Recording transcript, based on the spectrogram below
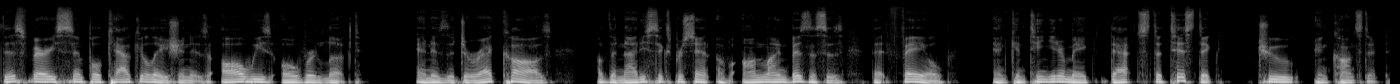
this very simple calculation is always overlooked and is the direct cause of the 96% of online businesses that fail and continue to make that statistic true and constant.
